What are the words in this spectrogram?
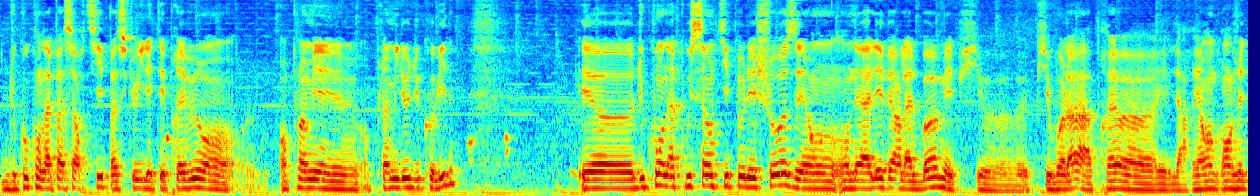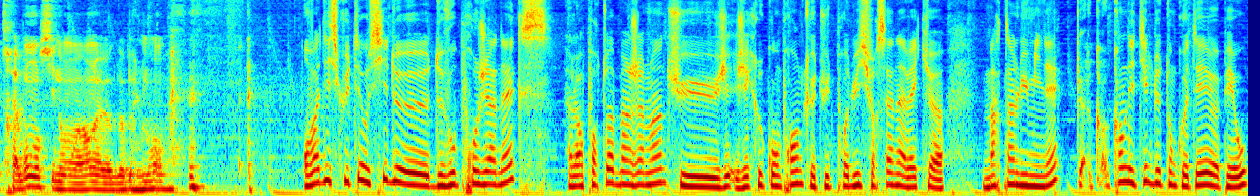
du coup, qu'on n'a pas sorti parce qu'il était prévu en, plein, milieu du Covid. Et euh, du coup, on a poussé un petit peu les choses et on, est allé vers l'album. Et puis, voilà, après, il a rien engrangé de très bon, sinon, hein, globalement. On va discuter aussi de, vos projets annexes. Alors pour toi, Benjamin, j'ai cru comprendre que tu te produis sur scène avec euh, Martin Luminet. Qu- Qu'en est-il de ton côté, euh, PO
